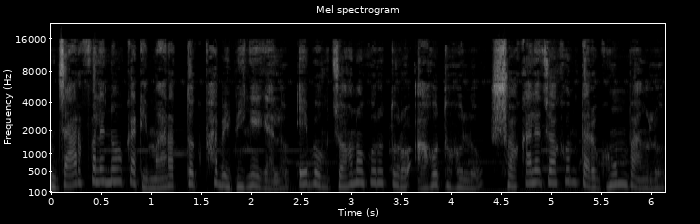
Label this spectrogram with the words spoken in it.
যার ফলে নৌকাটি মারাত্মকভাবে ভেঙে গেল এবং জনগুরুতর আহত হলো। সকালে যখন তার ঘুম ভাঙলো,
